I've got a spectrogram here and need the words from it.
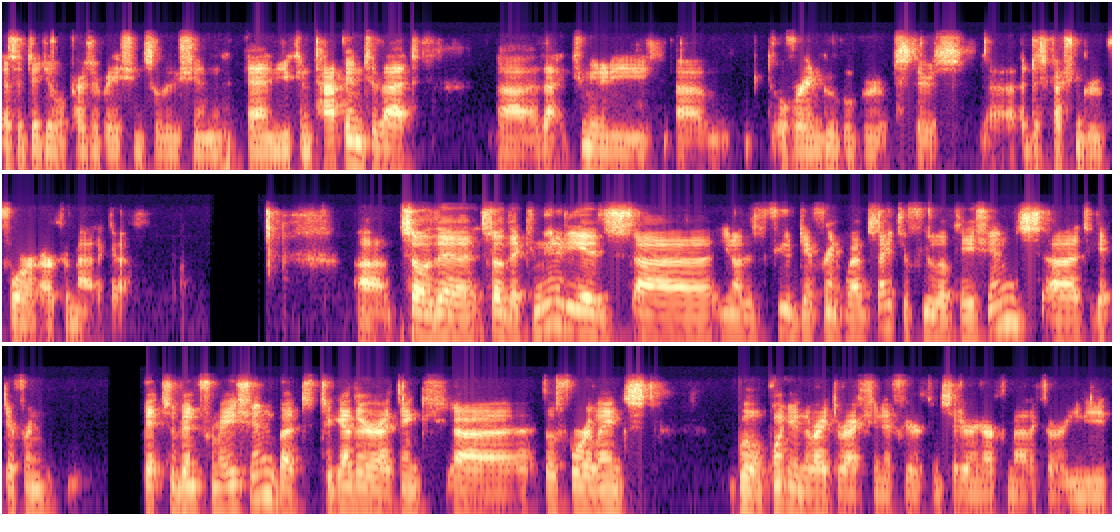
as a digital preservation solution. And you can tap into that uh, that community um, over in Google Groups. There's uh, a discussion group for Archivematica. Uh, so the so the community is uh, you know there's a few different websites, a few locations uh, to get different bits of information, but together I think uh, those four links will point you in the right direction if you're considering Archivematica or you need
